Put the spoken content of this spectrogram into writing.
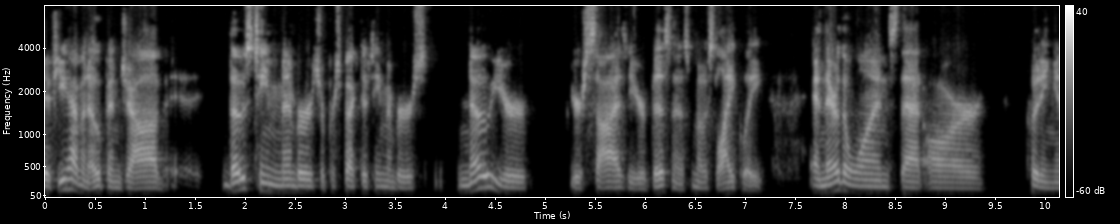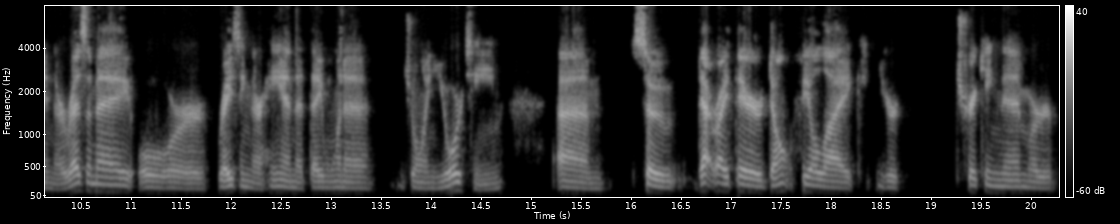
if you have an open job, those team members or prospective team members know your your size of your business most likely, and they're the ones that are putting in their resume or raising their hand that they want to join your team. Um, so that right there, don't feel like you're tricking them or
